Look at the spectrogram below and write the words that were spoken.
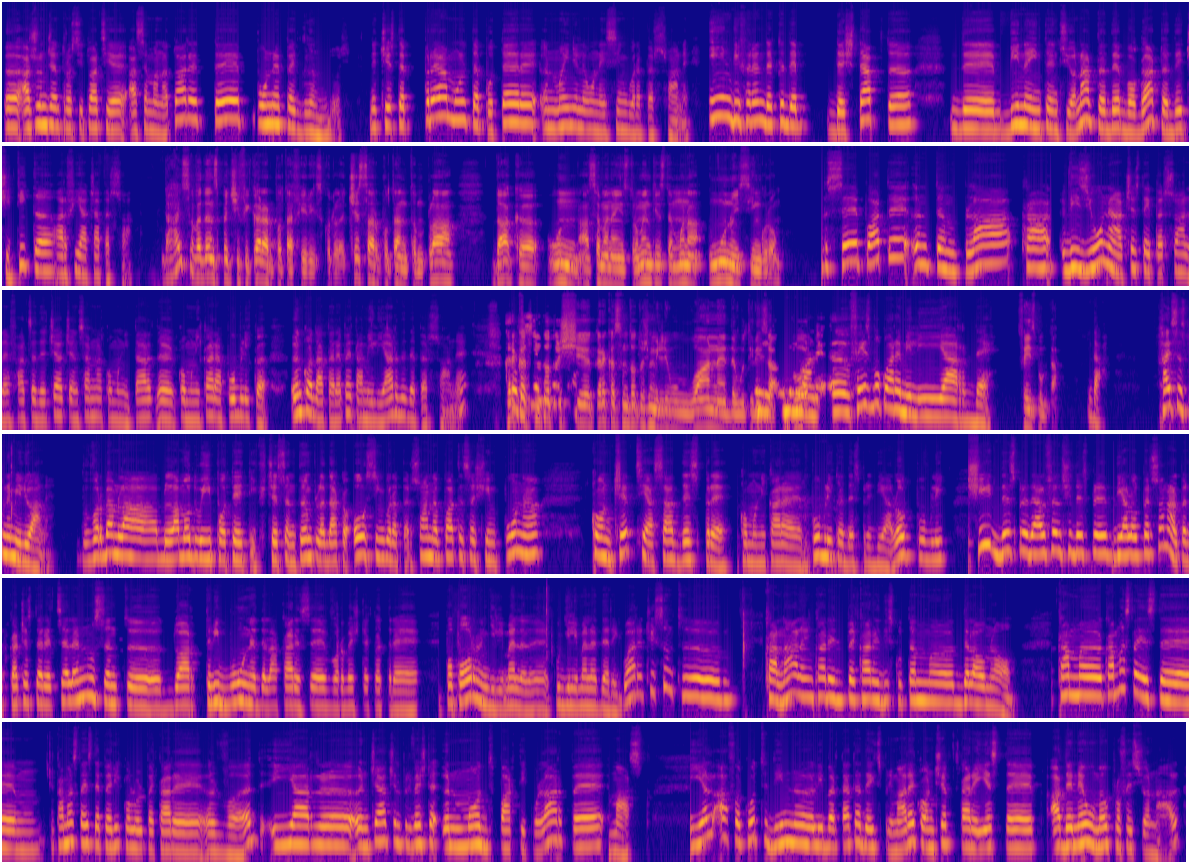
uh, ajunge într-o situație asemănătoare, te pune pe gânduri. Deci este prea multă putere în mâinile unei singure persoane, indiferent de cât de deșteaptă, de bine intenționată, de bogată, de citită ar fi acea persoană. Dar hai să vedem specific care ar putea fi riscurile. Ce s-ar putea întâmpla dacă un asemenea instrument este în mâna unui singur om? Se poate întâmpla ca viziunea acestei persoane față de ceea ce înseamnă eh, comunicarea publică, încă o dată, repet, a miliarde de persoane. Cred că, sunt totuși, cred că sunt totuși milioane de utilizatori. Milioane. Eh, Facebook are miliarde. Facebook, da. Da. Hai să spunem milioane vorbeam la, la modul ipotetic ce se întâmplă dacă o singură persoană poate să-și impună concepția sa despre comunicarea publică, despre dialog public și despre, de altfel, și despre dialog personal, pentru că aceste rețele nu sunt uh, doar tribune de la care se vorbește către popor, în ghilimele, cu ghilimele de rigoare, ci sunt uh, canale în care, pe care discutăm uh, de la om la om. Cam, cam, asta este, cam asta este pericolul pe care îl văd, iar în ceea ce îl privește în mod particular pe Musk. El a făcut din libertatea de exprimare, concept care este ADN-ul meu profesional,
